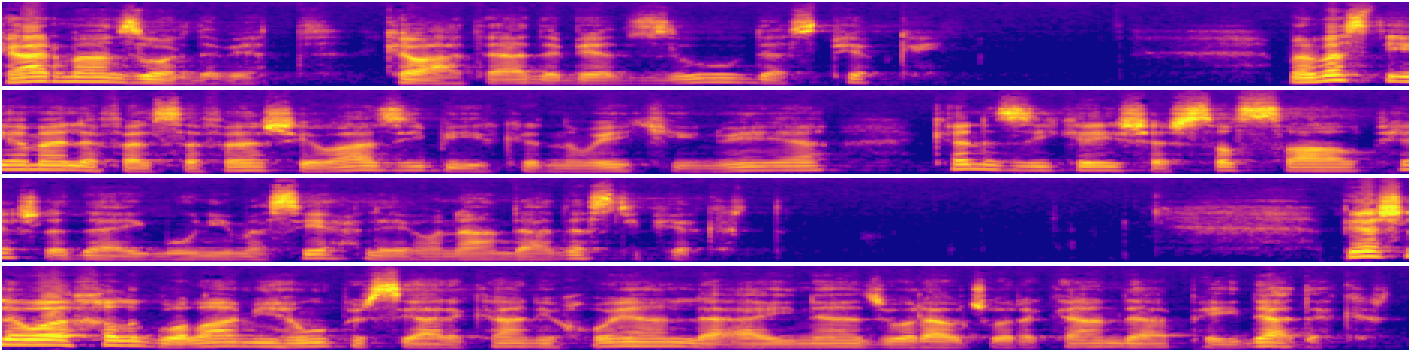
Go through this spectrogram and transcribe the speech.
کارمان زۆر دەبێت، کەواتە دەبێت زوو دەست پێ بکەین. مەبەستی ئێمە لە فەلسەفە شێوازی بیرکردنەوەیەکی نوێیە کە نزیکەی شەش سەد ساڵ پێش لەدایکبوونی مەسیح لە یۆناندا دەستی پێ کرد. پێش لەوە خەڵک وەڵامی هەموو پرسیارەکانی خۆیان لە ئایینە جۆراوجۆرەکاندا پەیدا دەکرد.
